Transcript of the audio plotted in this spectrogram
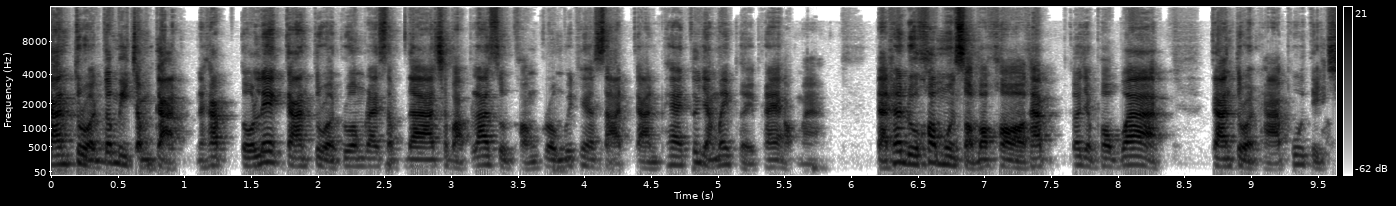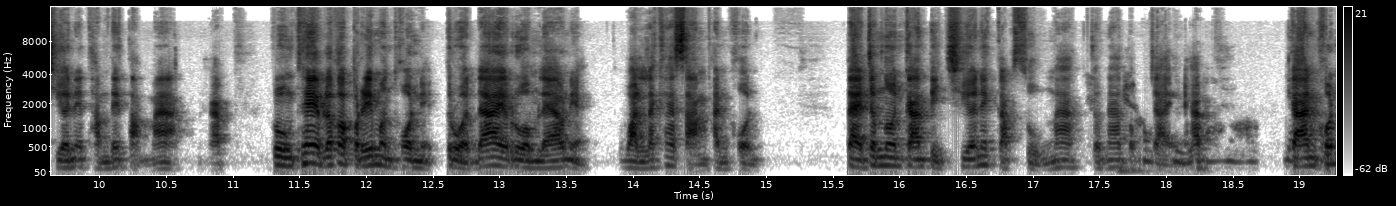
การตรวจก็มีจำกัดนะครับ ตัวเลขการตรวจรวมรายสัปดาห์ฉบับล่าสุดของกรมวิทยาศาสตร์การแพทย์ก็ยังไม่เผยแพร่ออกมา แต่ถ้าดูข้อมูลสบคครับก็จะพบว่าการตรวจหาผู้ติดเชื้อเนี่ยทำได้ต่ำมากนะครับกรุงเทพแล้วก็ปริมณฑลเนี่ยตรวจได้รวมแล้วเนี่ยวันละแค่ 3,000 คน แต่จำนวนการติดเชื้อเนี่ยกลับสูงมากจนน่าตกใจนะครับ การค้น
